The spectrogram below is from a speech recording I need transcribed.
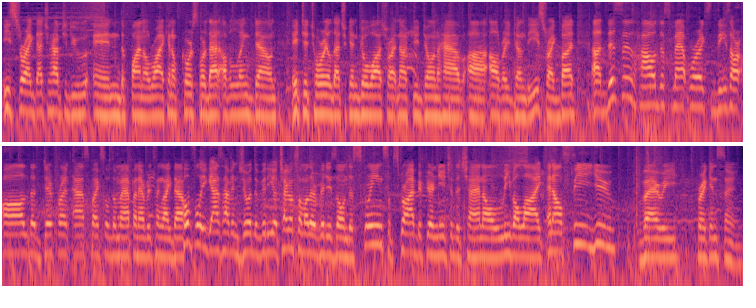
Easter egg that you have to do in the final Reich. And of course, for that, I will link down a tutorial that you can go watch right now if you don't have uh, already done the Easter egg. But uh, this is how this map works. These are all the different aspects of the map and everything like that. Hopefully, you guys have enjoyed the video. Check out some other videos on the screen. Subscribe if you're new to the channel. Leave a like. And I'll see you very freaking soon.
